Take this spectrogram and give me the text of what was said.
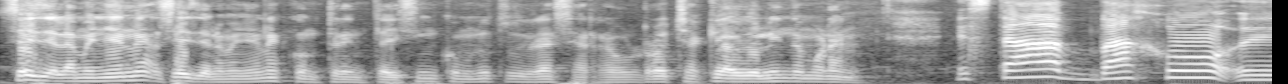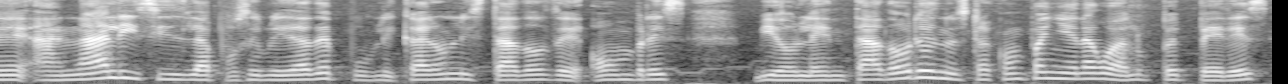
6 de la mañana, 6 de la mañana con 35 minutos. Gracias, Raúl Rocha. Claudio Linda Morán. Está bajo eh, análisis la posibilidad de publicar un listado de hombres violentadores. Nuestra compañera Guadalupe Pérez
